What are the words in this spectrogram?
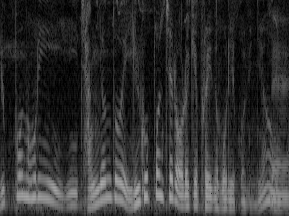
6번 홀이 이 작년도에 일곱 번째로 어렵게 플레이된 홀이었거든요. 네.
